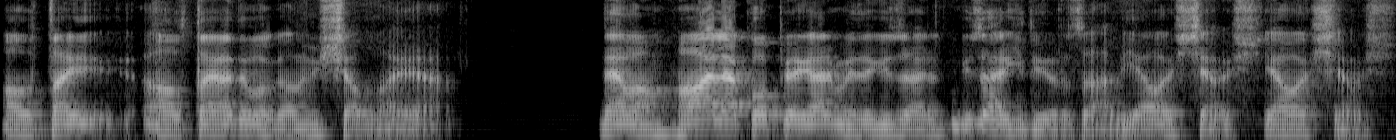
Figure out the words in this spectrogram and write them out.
Altay, Altay hadi bakalım inşallah ya. Devam. Hala kopya gelmedi. Güzel. Güzel gidiyoruz abi. Yavaş yavaş. Yavaş yavaş.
